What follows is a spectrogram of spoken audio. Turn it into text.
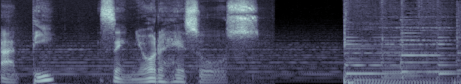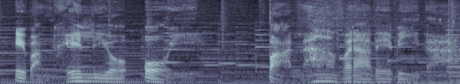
a ti, Señor Jesús. Evangelio hoy. Palabra de vida.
